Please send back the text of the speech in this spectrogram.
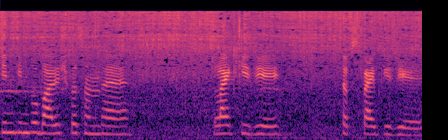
किन किन को बारिश पसंद है लाइक कीजिए सब्सक्राइब कीजिए।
